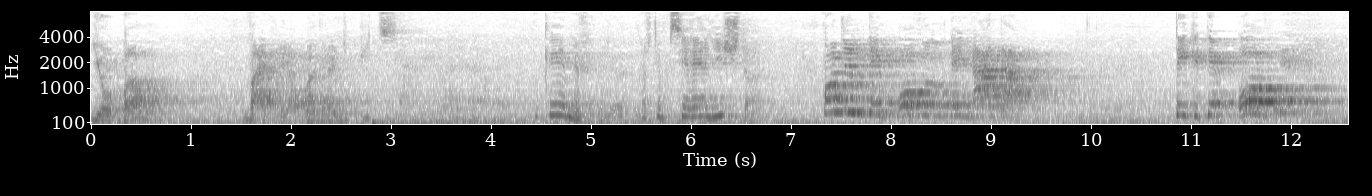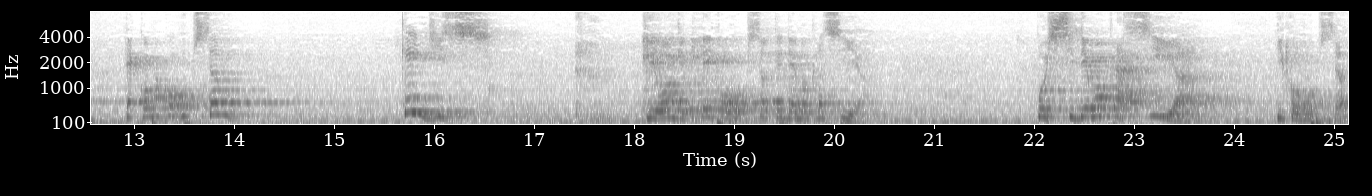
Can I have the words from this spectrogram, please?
e Obama, vai virar uma grande pizza. Por quê, meu filho? Nós temos que ser realistas. Onde não tem povo, não tem nada. Tem que ter povo. É como a corrupção. Quem disse que onde tem corrupção tem democracia? Pois se democracia e corrupção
